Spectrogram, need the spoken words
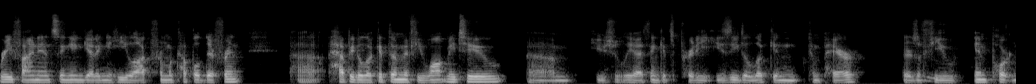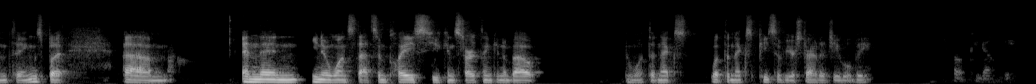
refinancing and getting a HELOC from a couple different. Uh, happy to look at them if you want me to. Um, usually, I think it's pretty easy to look and compare. There's a few important things, but um, and then you know once that's in place, you can start thinking about what the next what the next piece of your strategy will be. Okie dokie.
